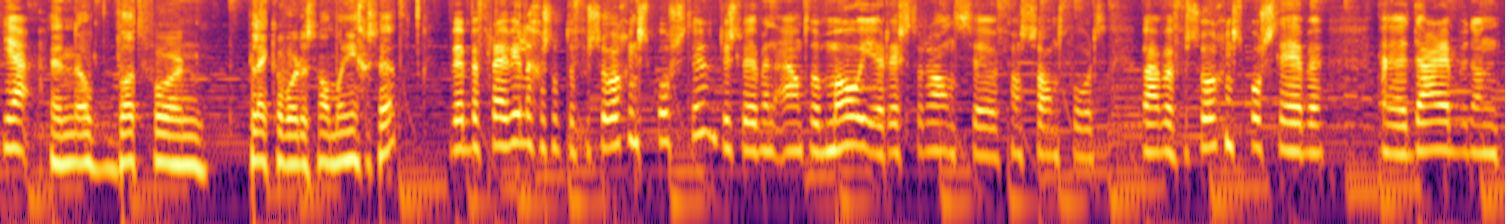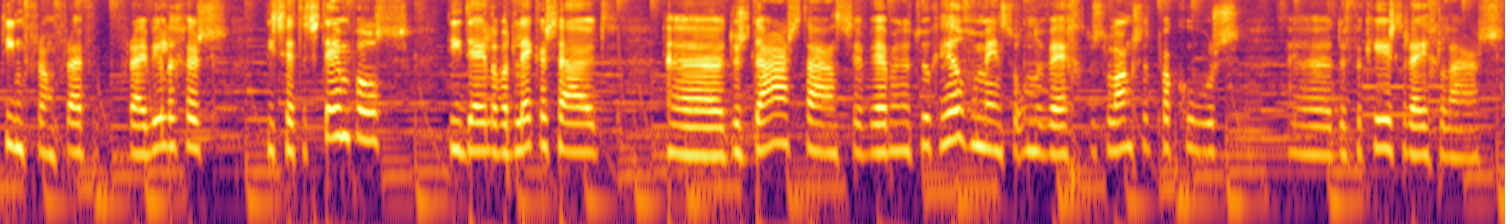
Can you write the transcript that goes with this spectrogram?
ja. En op wat voor een plekken worden ze allemaal ingezet? We hebben vrijwilligers op de verzorgingsposten. Dus we hebben een aantal mooie restaurants eh, van Zandvoort... waar we verzorgingsposten hebben. Eh, daar hebben we dan een team van vrij- vrijwilligers. Die zetten stempels, die delen wat lekkers uit. Eh, dus daar staan ze. We hebben natuurlijk heel veel mensen onderweg. Dus langs het parcours, de verkeersregelaars.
